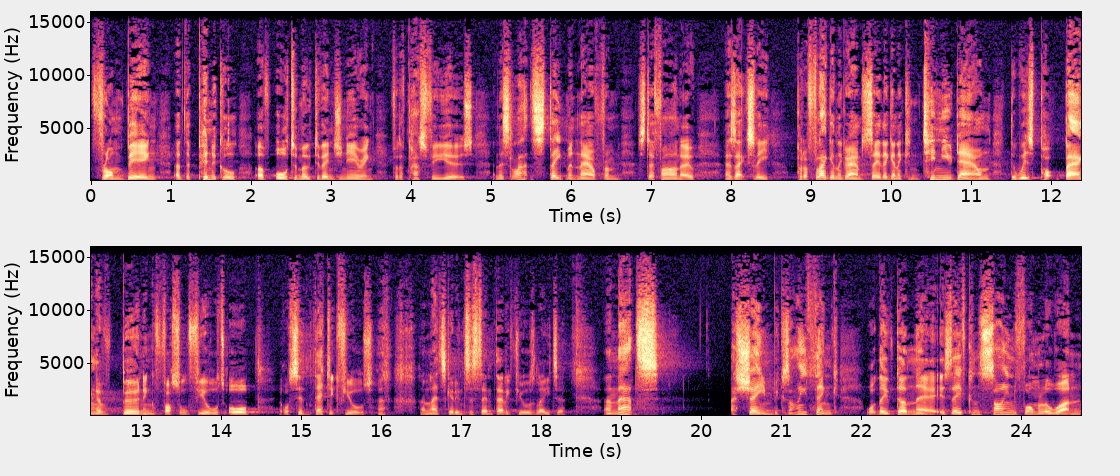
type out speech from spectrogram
from being at the pinnacle of automotive engineering for the past few years. And this last statement now from Stefano has actually put a flag in the ground to say they're going to continue down the whiz pop bang of burning fossil fuels or, or synthetic fuels. and let's get into synthetic fuels later. And that's a shame because I think what they've done there is they've consigned Formula One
